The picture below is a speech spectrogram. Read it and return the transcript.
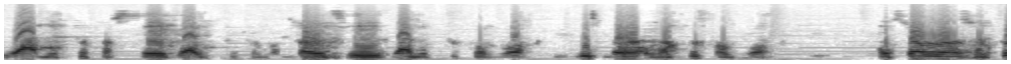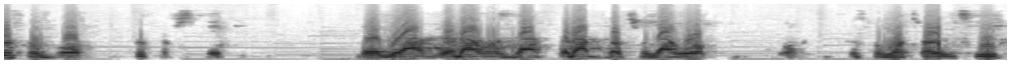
We have the proof of stake, we have the proof of authority, we have the proof of work. Is on proof of work. Ethereum runs on proof of work, proof of stake. Then we have other ones that other blockchains that work on proof of authority,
